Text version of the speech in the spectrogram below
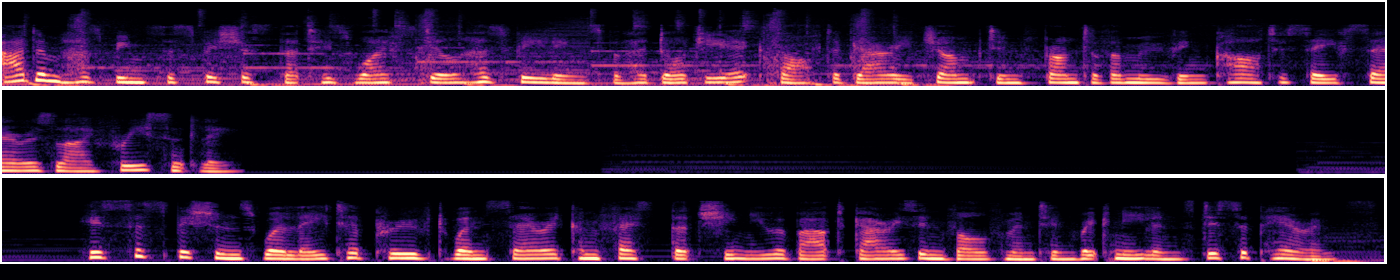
Adam has been suspicious that his wife still has feelings for her dodgy ex after Gary jumped in front of a moving car to save Sarah's life recently. His suspicions were later proved when Sarah confessed that she knew about Gary's involvement in Rick Neelan's disappearance.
